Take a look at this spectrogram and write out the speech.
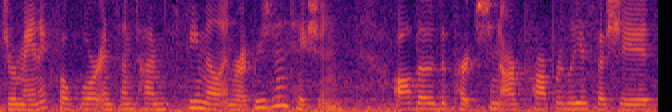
Germanic folklore and sometimes female in representation, although the Perchten are properly associated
